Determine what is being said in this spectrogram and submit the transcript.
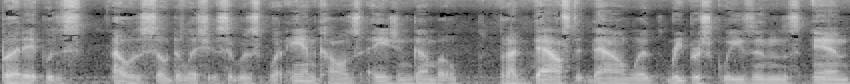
But it was, oh, it was so delicious. It was what Ann calls Asian gumbo. But I doused it down with Reaper squeezins and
